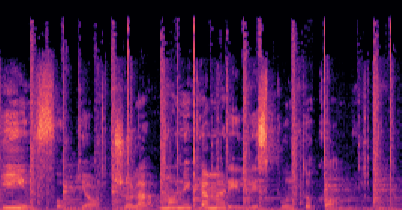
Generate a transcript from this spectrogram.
info-monicamarillis.com.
